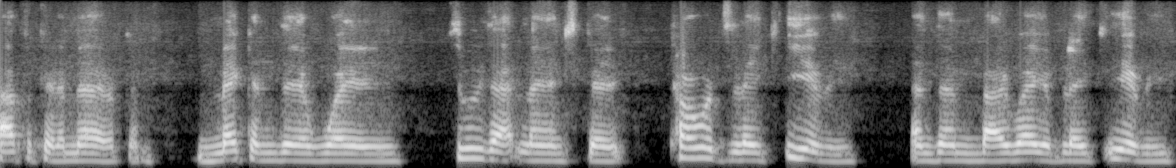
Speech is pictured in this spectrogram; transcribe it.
African American making their way through that landscape towards Lake Erie, and then by way of Lake Erie,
